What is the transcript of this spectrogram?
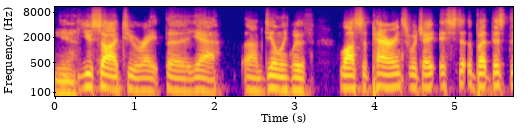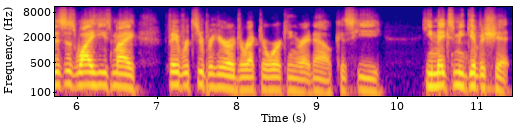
Yeah. You saw it too, right? The yeah, um, dealing with loss of parents, which I, st- but this this is why he's my favorite superhero director working right now because he he makes me give a shit.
